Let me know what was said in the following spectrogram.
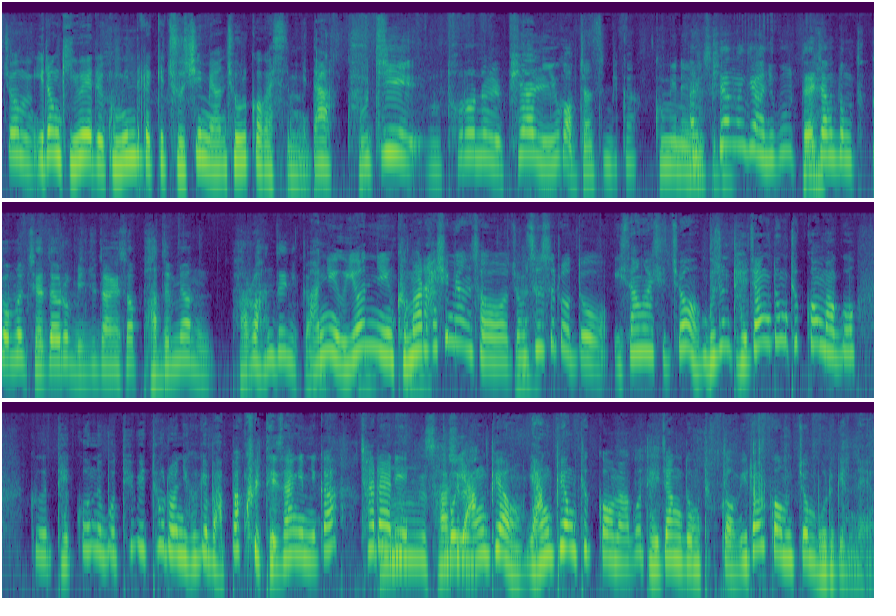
좀 이런 기회를 국민들에게 주시면 좋을 것 같습니다. 굳이 토론을 피할 이유가 없지 않습니까? 국민의힘에서. 피하는 게 아니고 대장동 특검을 제대로 민주당에서 받으면 바로 한다니까. 아니 의원님 그 말 하시면서 좀 네. 스스로도 이상하시죠? 무슨 대장동 특검하고 그 대권 후보 TV 토론이 그게 맞바꿀 대상입니까? 차라리 음, 뭐 양평, 양평 특검하고 대장동 특검 이럴 거면 좀 모르겠네요.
